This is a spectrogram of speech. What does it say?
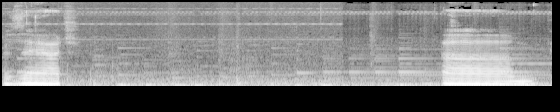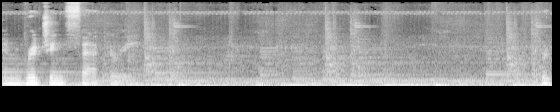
For that. Um, enriching factory. For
